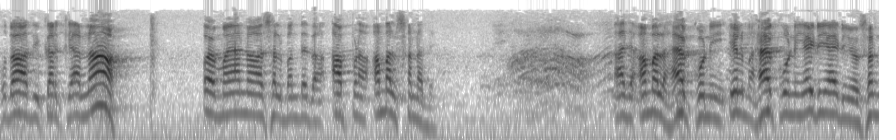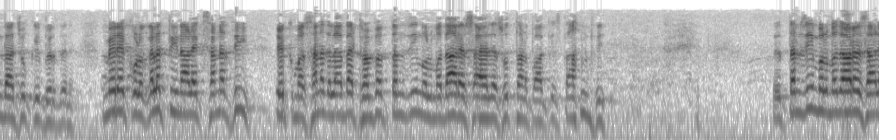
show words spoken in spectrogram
خدا دی کر کے نہ میں نہ اصل بندے دا اپنا عمل سند اج عمل ہے کونی علم ہے کونی ایڈیاں ایڈیاں سندا چکی پھرتے ہیں میرے کو غلطی نال ایک سند تھی، ایک میں سند لے بیٹھا تو تنظیم المدار ساحل ستھن پاکستان دی۔ تنظیم المدار سال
